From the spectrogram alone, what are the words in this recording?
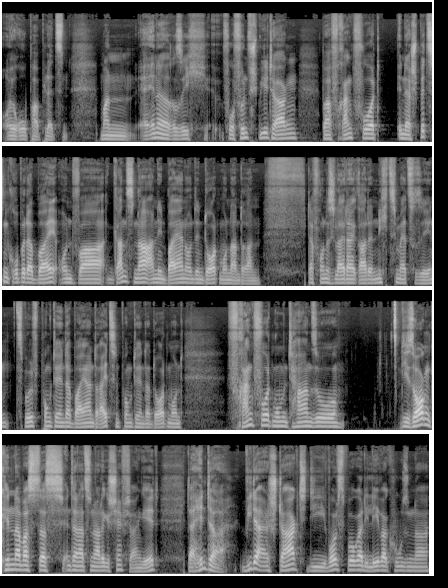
Europaplätzen. Man erinnere sich, vor fünf Spieltagen war Frankfurt in der Spitzengruppe dabei und war ganz nah an den Bayern und den Dortmundern dran. Davon ist leider gerade nichts mehr zu sehen. Zwölf Punkte hinter Bayern, 13 Punkte hinter Dortmund. Frankfurt momentan so die Sorgenkinder, was das internationale Geschäft angeht. Dahinter wieder erstarkt die Wolfsburger, die Leverkusener,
